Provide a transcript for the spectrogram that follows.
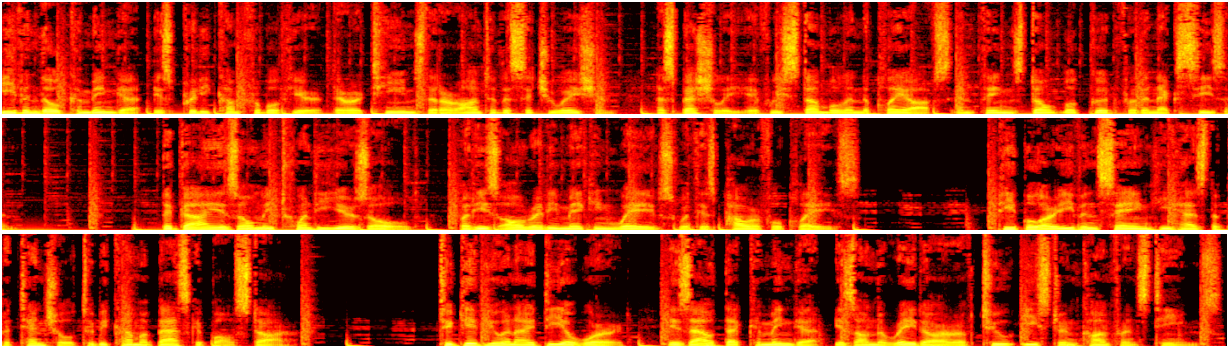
Even though Kuminga is pretty comfortable here there are teams that are onto the situation, especially if we stumble in the playoffs and things don't look good for the next season. The guy is only 20 years old, but he's already making waves with his powerful plays. People are even saying he has the potential to become a basketball star. To give you an idea word, is out that Kuminga is on the radar of two Eastern Conference teams.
